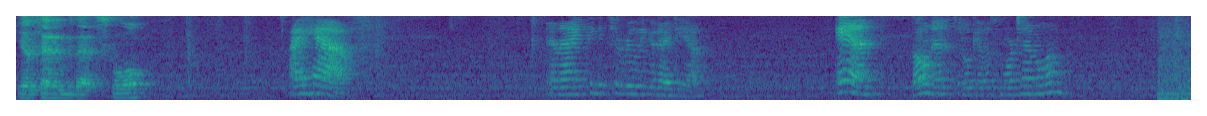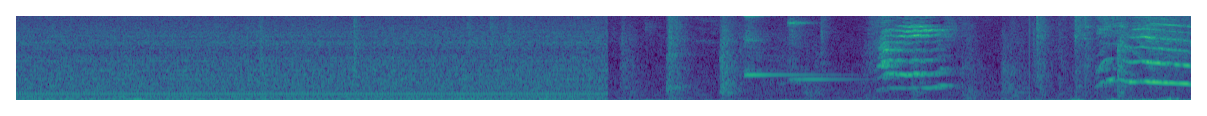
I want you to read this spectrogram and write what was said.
You know, send him to that school. I have. And I think it's a really good idea. And, bonus, it'll give us more time alone. Coming! Adrian!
